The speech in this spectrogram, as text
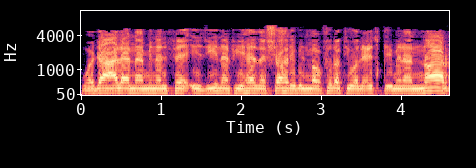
وجعلنا من الفائزين في هذا الشهر بالمغفرة والعتق من النار.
